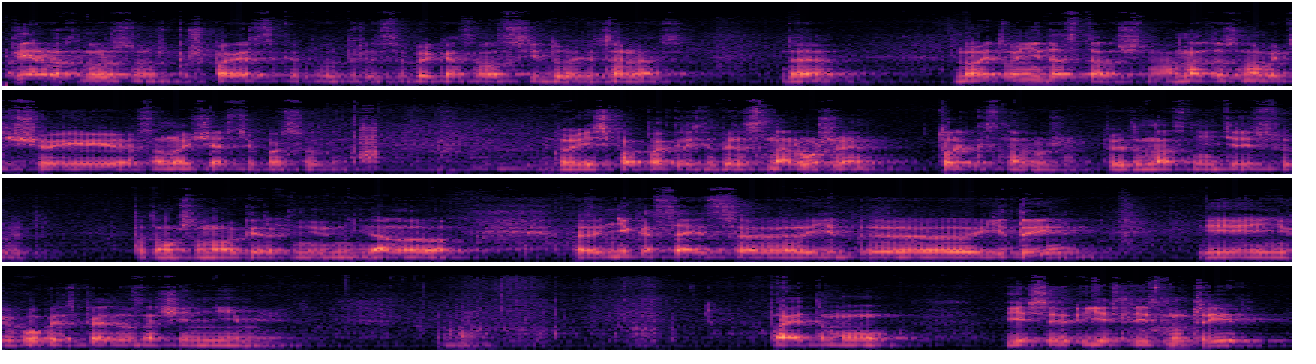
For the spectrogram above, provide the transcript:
Во-первых, нужно, чтобы поверхность соприкасалась с едой, это раз. Да? Но этого недостаточно. Она должна быть еще и основной частью посуды. То есть, покрыть, например, снаружи, только снаружи, то это нас не интересует потому что оно, во-первых, оно э, не касается э, еды и никакого принципиального значения не имеет. Поэтому, если, если изнутри,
